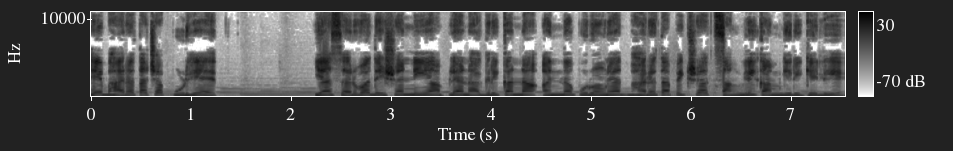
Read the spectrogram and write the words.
हे भारताच्या पुढे आहेत. या सर्व देशांनी आपल्या नागरिकांना अन्न पुरवण्यात भारतापेक्षा चांगली कामगिरी केली आहे.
